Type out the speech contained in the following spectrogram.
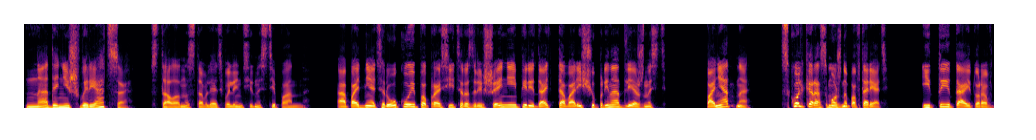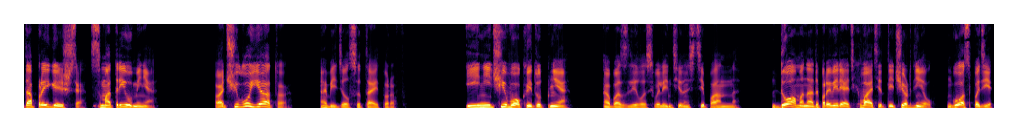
«Надо не швыряться», — стала наставлять Валентина Степановна, «а поднять руку и попросить разрешения передать товарищу принадлежность. Понятно? Сколько раз можно повторять? И ты, Тайтуров, допрыгаешься, смотри у меня». «А чего я-то?» — обиделся Тайтуров. «И ничего-кай тут мне!» — обозлилась Валентина Степановна. «Дома надо проверять, хватит ли чернил. Господи,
